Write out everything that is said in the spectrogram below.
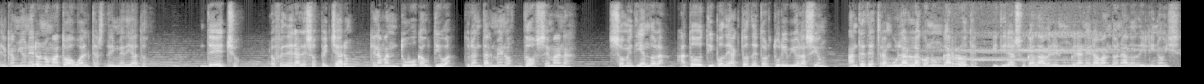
el camionero no mató a Walters de inmediato. De hecho, los federales sospecharon que la mantuvo cautiva durante al menos dos semanas, sometiéndola a todo tipo de actos de tortura y violación, antes de estrangularla con un garrote y tirar su cadáver en un granero abandonado de Illinois,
